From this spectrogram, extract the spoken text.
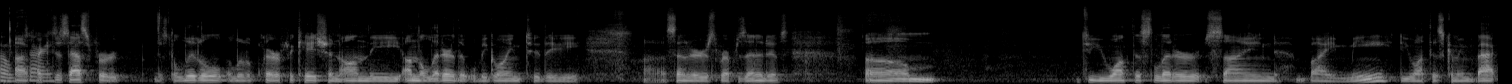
Oh, Uh, If I sorry. could just ask for just a little, a little clarification on the, on the letter that will be going to the uh, senators' representatives. Um, Do you want this letter signed by me? Do you want this coming back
